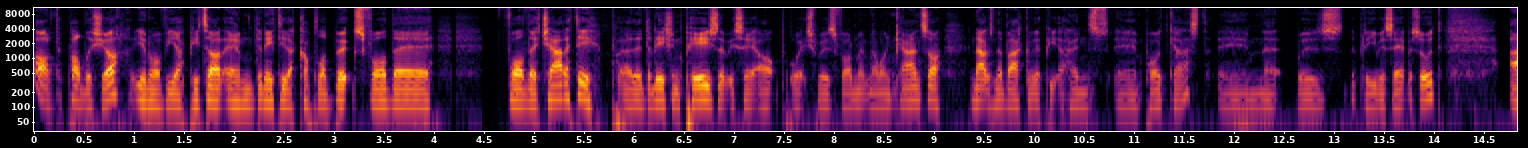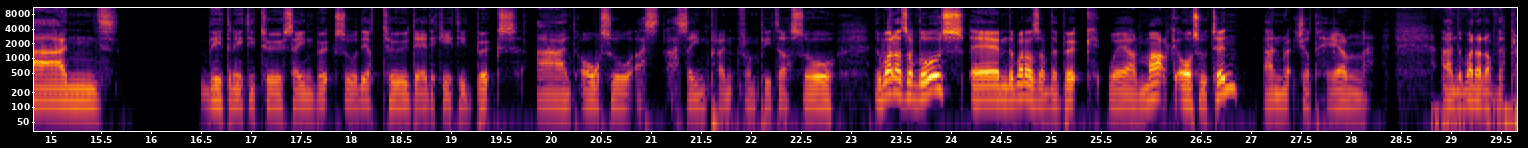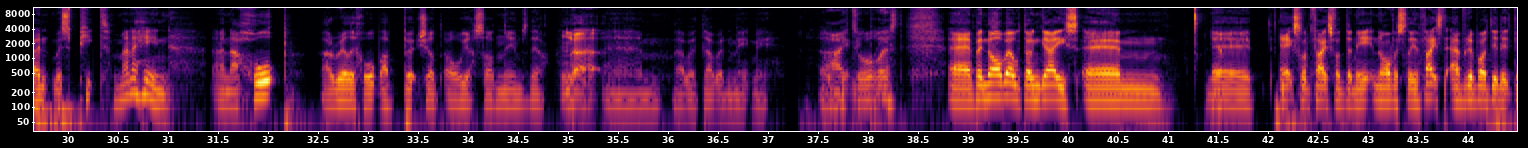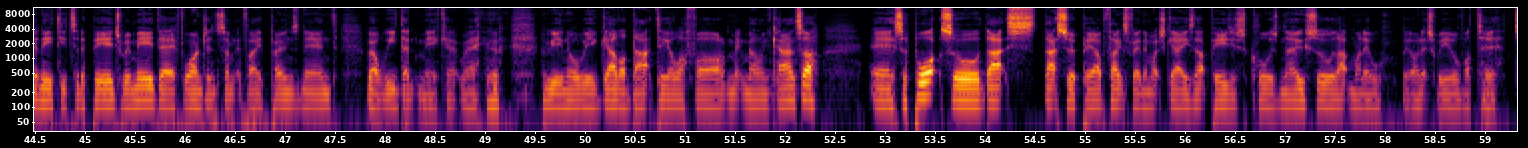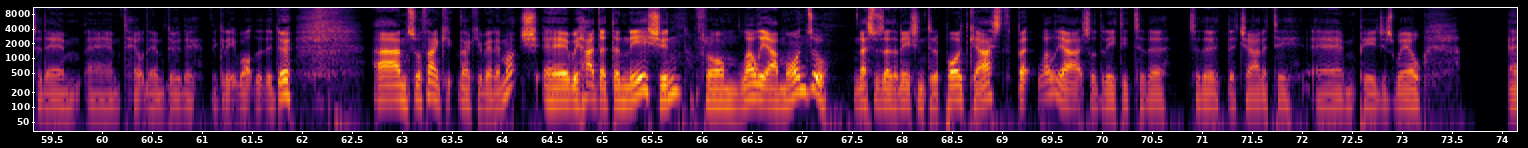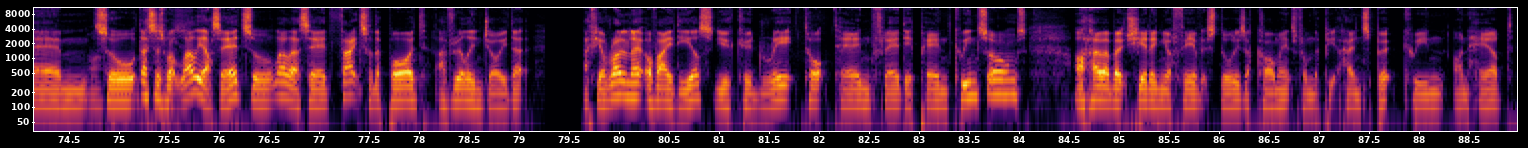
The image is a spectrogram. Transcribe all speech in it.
or the publisher, you know, via Peter, um, donated a couple of books for the for the charity, uh, the donation page that we set up, which was for Macmillan Cancer, and that was in the back of the Peter Hince uh, podcast um, that was the previous episode, and they donated two signed books, so they're two dedicated books and also a, a signed print from Peter. So the winners of those, um, the winners of the book were Mark Osselton and Richard Hearn, and the winner of the print was Pete Minahane. And I hope, I really hope I butchered all your surnames there. um, that would that would make me. Aye, totally. Uh, but no, well done, guys. Um, Yep. Uh, excellent. Thanks for donating, obviously, and thanks to everybody that donated to the page. We made uh, four hundred and seventy-five pounds in the end. Well, we didn't make it. We, we you know we gathered that together for Macmillan Cancer uh, support. So that's that's superb. Thanks very much, guys. That page is closed now, so that money will be on its way over to to them um, to help them do the, the great work that they do. Um, so thank you, thank you very much. Uh, we had a donation from Lilia Monzo. This was a donation to the podcast, but Lilia actually donated to the to the the charity um, page as well. Um, oh, so this is what Lilia said. So Lilia said, "Thanks for the pod. I've really enjoyed it. If you're running out of ideas, you could rate top ten Freddie Penn Queen songs, or how about sharing your favourite stories or comments from the Peter Hince book Queen Unheard."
